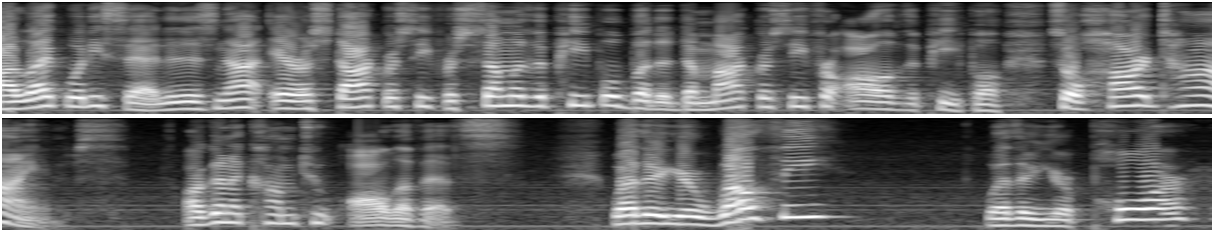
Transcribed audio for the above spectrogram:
I like what he said. It is not aristocracy for some of the people, but a democracy for all of the people. So hard times are going to come to all of us. Whether you're wealthy, whether you're poor,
